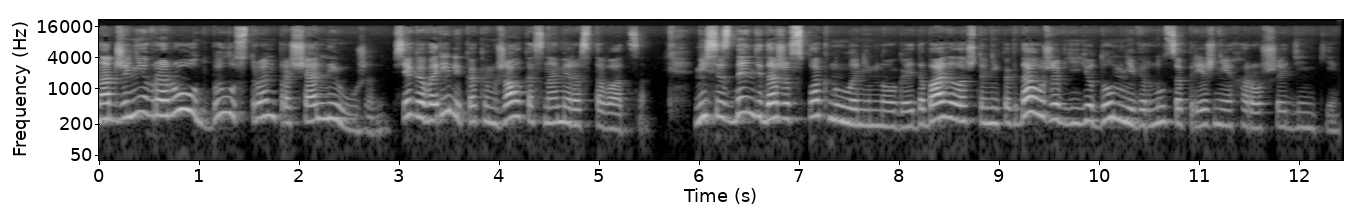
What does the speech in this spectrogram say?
На Дженевра-Роуд был устроен прощальный ужин. Все говорили, как им жалко с нами расставаться. Миссис Дэнди даже всплакнула немного и добавила, что никогда уже в ее дом не вернутся прежние хорошие деньки.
